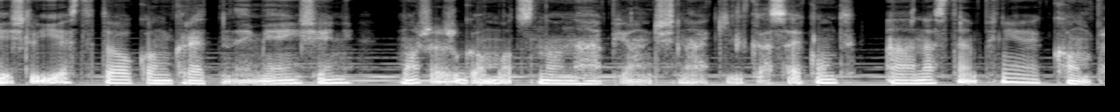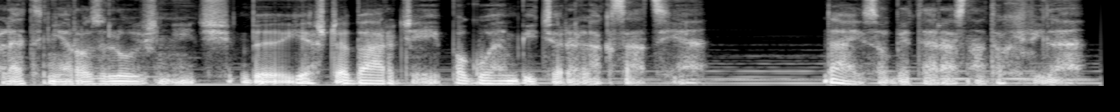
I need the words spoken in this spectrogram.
Jeśli jest to konkretny mięsień, możesz go mocno napiąć na kilka sekund, a następnie kompletnie rozluźnić, by jeszcze bardziej pogłębić relaksację. Daj sobie teraz na to chwilę.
